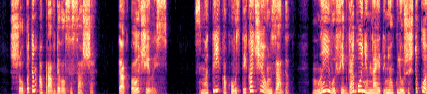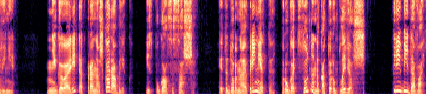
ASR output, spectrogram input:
– шепотом оправдывался Саша. «Так получилось». «Смотри, какого стрекача он задал. Мы его фиг догоним на этой неуклюжей штуковине». «Не говори так про наш кораблик», – испугался Саша. «Это дурная примета – ругать судно, на котором плывешь. Греби давай».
